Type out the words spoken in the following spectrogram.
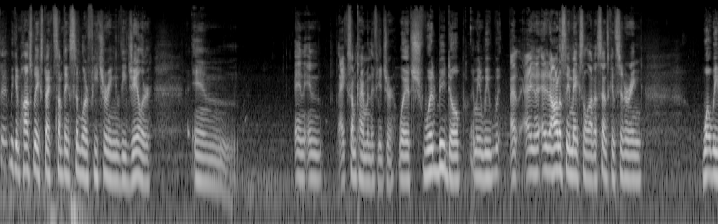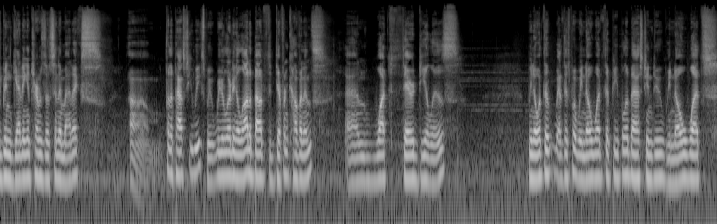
that we can possibly expect something similar featuring the jailer in in in like sometime in the future, which would be dope. I mean, we I, I, it honestly makes a lot of sense considering what we've been getting in terms of cinematics um, for the past few weeks. We we're learning a lot about the different covenants and what their deal is. We know what the at this point we know what the people of Bastion do. We know what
